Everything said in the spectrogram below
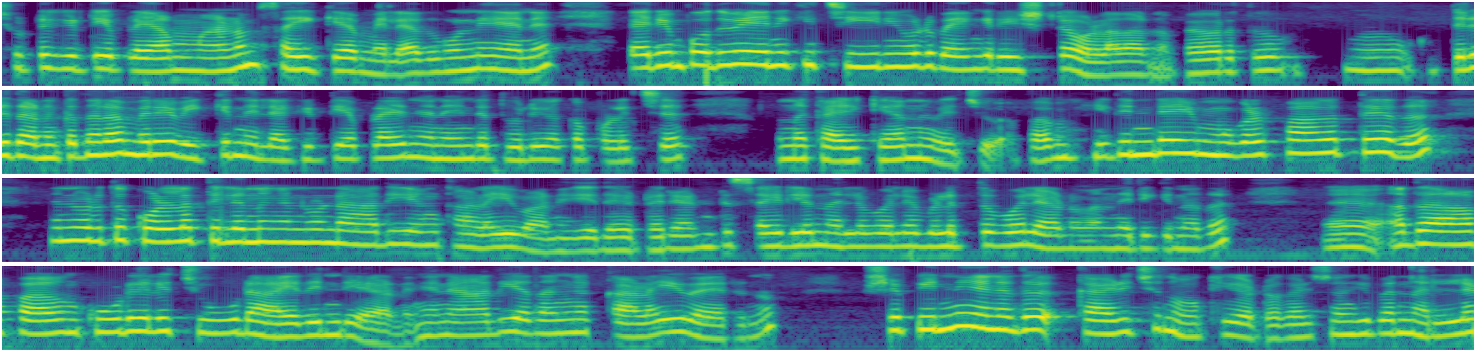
ചുട്ട് കിട്ടിയപ്പോഴേ ആ മണം സഹിക്കാൻ മേലെ. അതുകൊണ്ട് ഞാൻ കാര്യം പൊതുവേ എനിക്ക് ചീനിയോട് ഭയങ്കര ഇഷ്ടമുള്ളതാണ്. അപ്പോൾ ഓർത്തു ഒത്തിരി തണുക്കുന്നിടം വരെ വെക്കുന്നില്ല. കിട്ടിയപ്പോഴേ ഞാൻ അതിന്റെ തൊലിയൊക്കെ പൊളിച്ച് ഒന്ന് കഴിക്കാമെന്ന് വെച്ചു. അപ്പം ഇതിന്റെ ഈ മുകൾ ഭാഗത്തേത് ഞാൻ ഓർത്ത് കൊള്ളത്തില്ലെന്ന് കണ്ടുകൊണ്ട് ആദ്യം ഞാൻ കളയുവാണ് ചെയ്തത് കേട്ടോ. രണ്ട് സൈഡിലും നല്ലപോലെ വെളുത്ത പോലെയാണ് വന്നിരിക്കുന്നത്. അത് ആ ഭാഗം കൂടുതൽ ചൂടായതിന്റെയാണ് ഞാൻ ആദ്യം അതങ്ങ് കളയുമായിരുന്നു പക്ഷെ പിന്നെ ഞാനത് കഴിച്ചു നോക്കി കേട്ടോ. കഴിച്ചു നോക്കിയപ്പോൾ നല്ല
